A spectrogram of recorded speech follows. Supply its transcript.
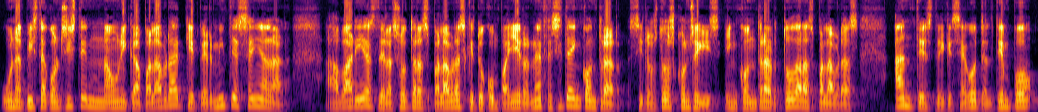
Una pista consiste en una única palabra que permite señalar a varias de las otras palabras que tu compañero necesita encontrar. Si los dos conseguís encontrar todas las palabras antes de que se agote el tiempo,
